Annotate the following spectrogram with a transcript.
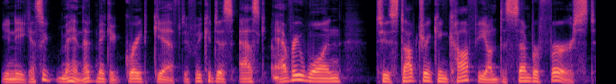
unique. That's a man, that'd make a great gift if we could just ask everyone to stop drinking coffee on December first,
